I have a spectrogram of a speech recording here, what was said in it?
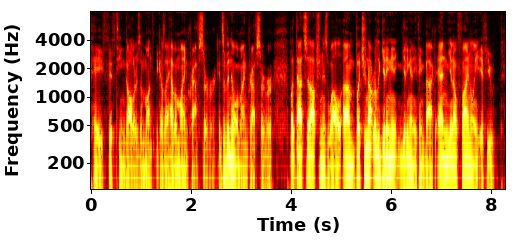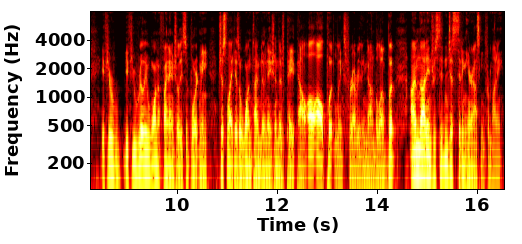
pay $15 a month because I have a Minecraft server. It's a vanilla Minecraft server, but that's an option as well. Um, but you're not really getting getting anything back. And you know, finally, if you if you're if you really want to financially support me, just like as a one-time donation, there's PayPal. I'll, I'll put links for everything down below. But I'm not interested in just sitting here asking for money.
